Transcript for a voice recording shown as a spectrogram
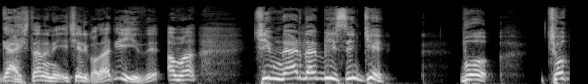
gerçekten hani içerik olarak iyiydi ama kim nereden bilsin ki bu çok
